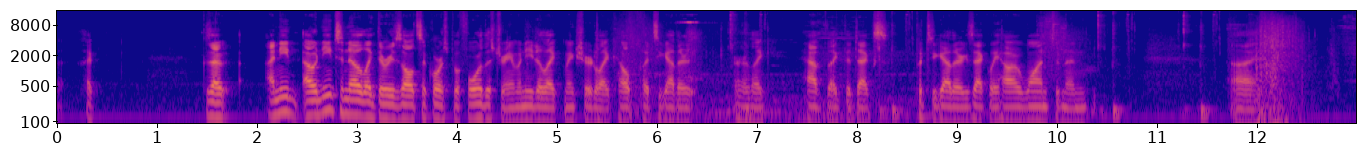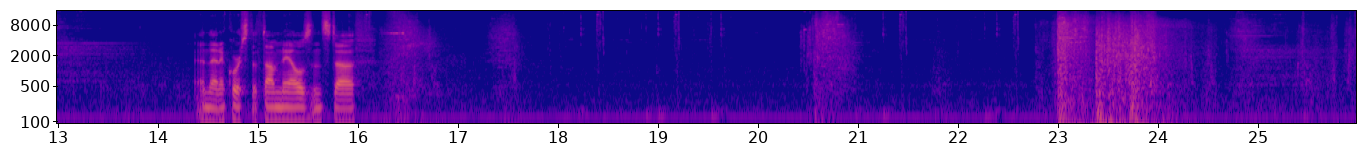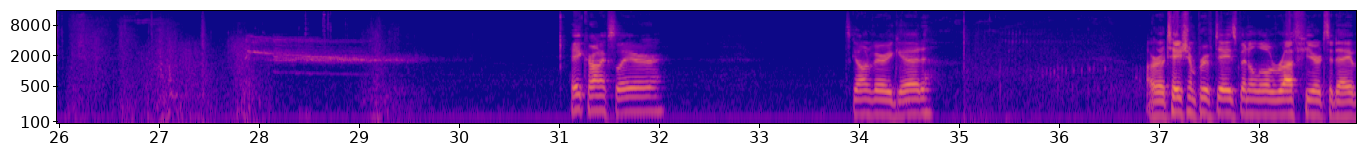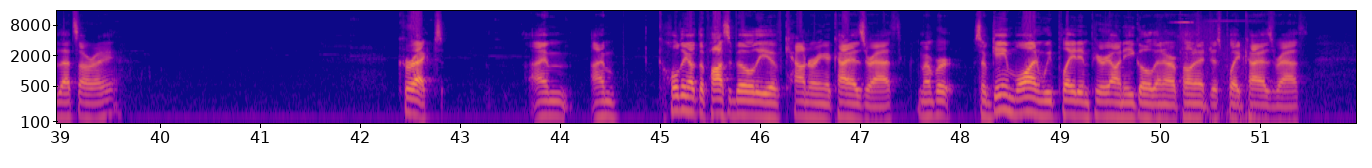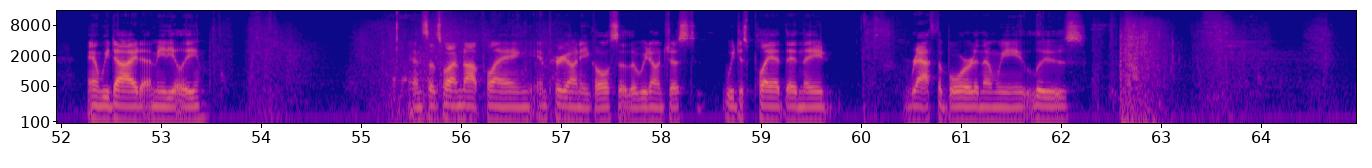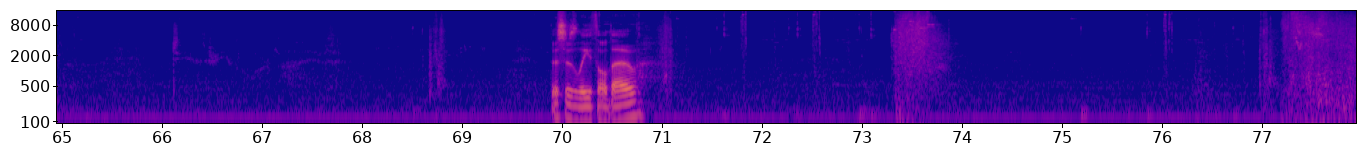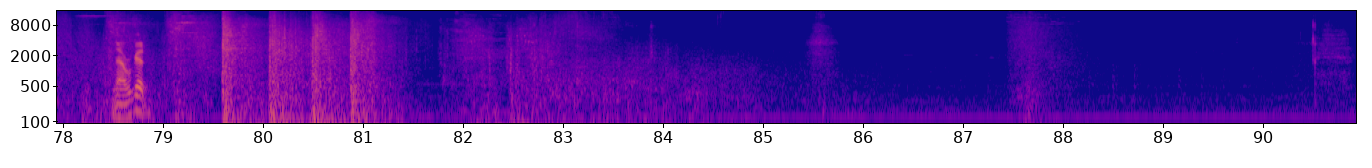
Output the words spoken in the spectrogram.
Cuz I I need I would need to know like the results of course before the stream. I need to like make sure to like help put together or like have like the decks put together exactly how I want and then uh and then of course the thumbnails and stuff. Hey, Chronic Slayer. It's going very good. Our rotation proof day has been a little rough here today, but that's all right. Correct. I'm I'm holding up the possibility of countering a Kaya's Wrath. Remember, so game one we played Empyrean Eagle, and our opponent just played Kaya's Wrath, and we died immediately. And so that's why I'm not playing Empyrean Eagle, so that we don't just we just play it, then they wrath the board and then we lose. This is lethal though. Now we're good.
